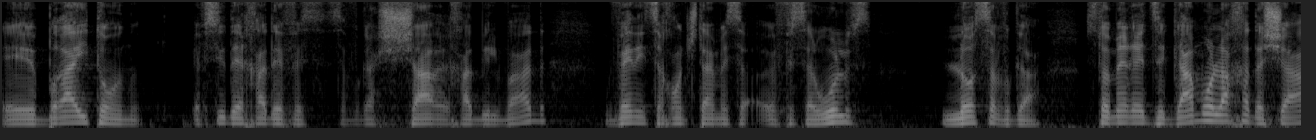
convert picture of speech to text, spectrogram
אה, ברייטון הפסידה 1-0, ספגה שער אחד בלבד. וניצחון 2-0 על וולפס, לא ספגה. זאת אומרת, זה גם עולה חדשה,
